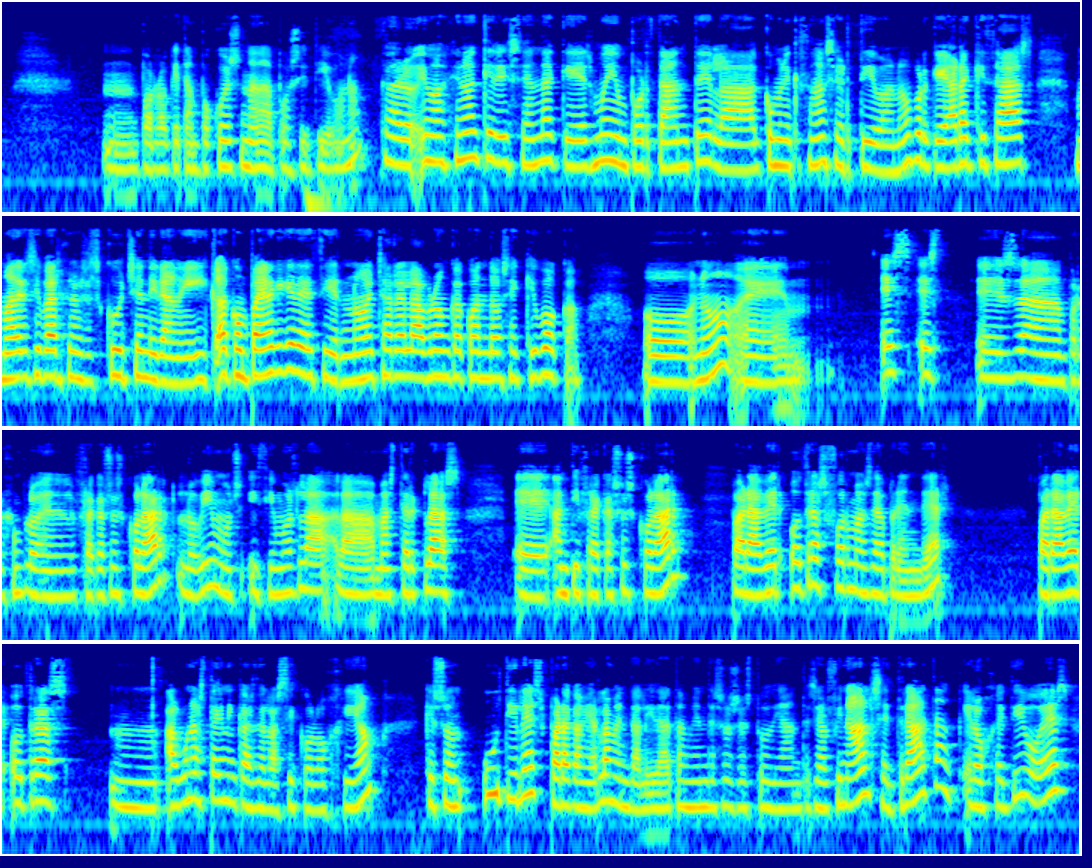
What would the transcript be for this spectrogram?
Mm, por lo que tampoco es nada positivo, ¿no? Claro, imagino que Lisenda que es muy importante la comunicación asertiva, ¿no? Porque ahora quizás madres y padres que nos escuchen dirán, ¿y acompañar qué quiere decir? ¿No echarle la bronca cuando se equivoca? ¿O no? Eh, Es, es, es, ah, por ejemplo, en el fracaso escolar lo vimos. Hicimos la, la masterclass eh, antifracaso escolar para ver otras formas de aprender, para ver otras, mm, algunas técnicas de la psicología que son útiles para cambiar la mentalidad también de esos estudiantes. Y al final se trata, el objetivo es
